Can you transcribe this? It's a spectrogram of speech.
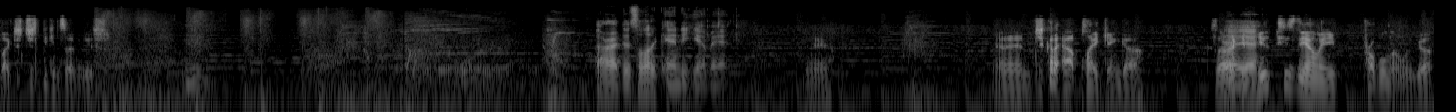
like, just just be conservative. Mm. Alright, there's a lot of candy here, man. Yeah. And then just gotta outplay Gengar, because I Yeah, reckon yeah. He's, he's the only problem that we've got.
